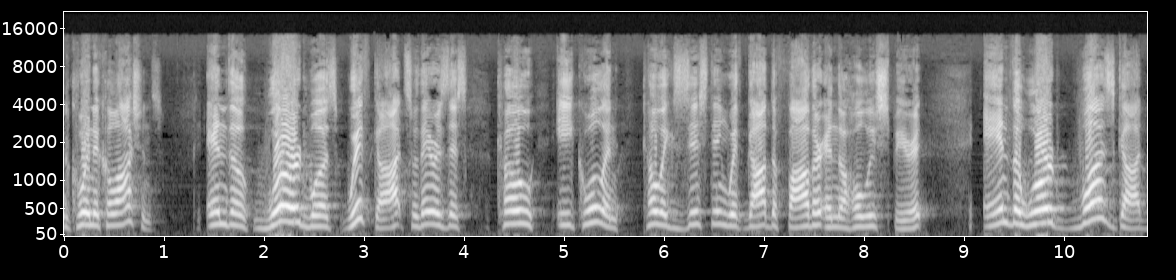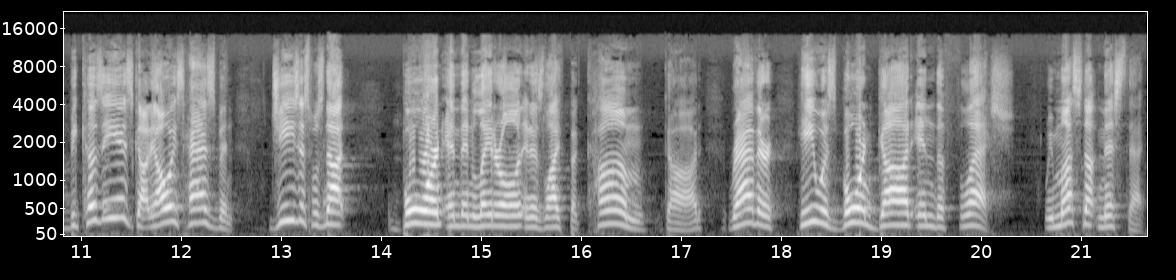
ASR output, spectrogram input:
according to Colossians. And the Word was with God, so there is this co equal and coexisting with God the Father and the Holy Spirit. And the Word was God because He is God. He always has been. Jesus was not born and then later on in his life become God. Rather, He was born God in the flesh. We must not miss that.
